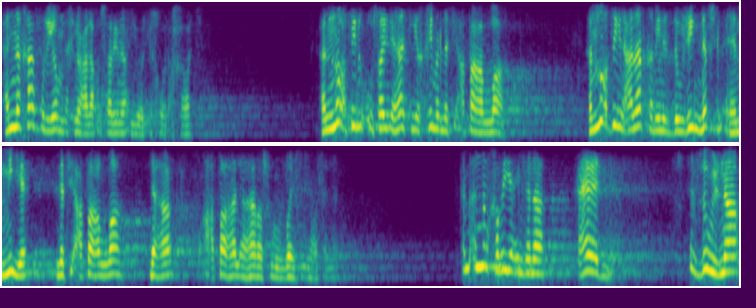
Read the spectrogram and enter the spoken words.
هل نخاف اليوم نحن على أسرنا أيها الإخوة والأخوات؟ هل نعطي لأسرنا هذه القيمة التي أعطاها الله؟ هل نعطي العلاقة بين الزوجين نفس الأهمية التي أعطاها الله لها وأعطاها لها رسول الله صلى الله عليه وسلم؟ أم أن القضية عندنا عادي؟ تزوجنا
